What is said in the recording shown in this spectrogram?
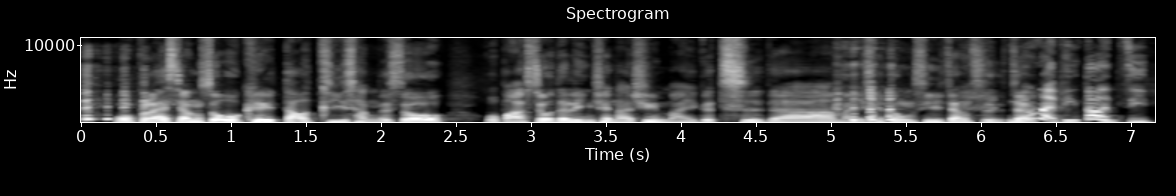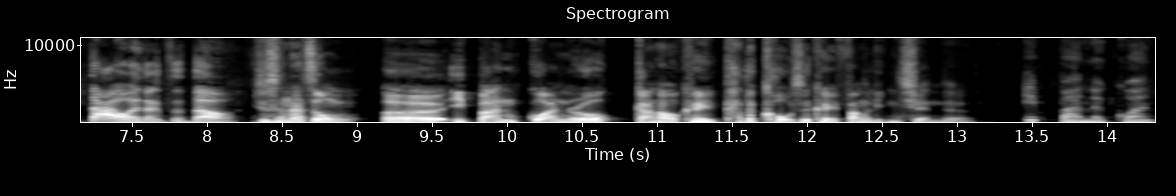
我本来想说，我可以到机场的时候，我把所有的零钱拿去买一个吃的啊，买一些东西这样子。牛奶瓶到底几大？我想知道。就是那种呃一般罐，然后刚好可以，它的口是可以放零钱的。一般的罐，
